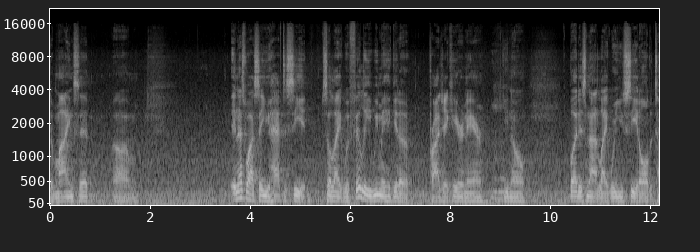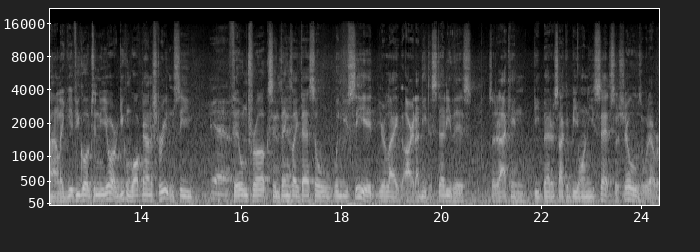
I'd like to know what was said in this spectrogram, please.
the mindset, um, and that's why I say you have to see it. So like with Philly, we may get a project here and there, you know, but it's not like where you see it all the time. Like if you go up to New York, you can walk down the street and see Yeah. film trucks and things like that. So when you see it, you're like, all right, I need to study this so that I can be better, so I can be on these sets or shows or whatever.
